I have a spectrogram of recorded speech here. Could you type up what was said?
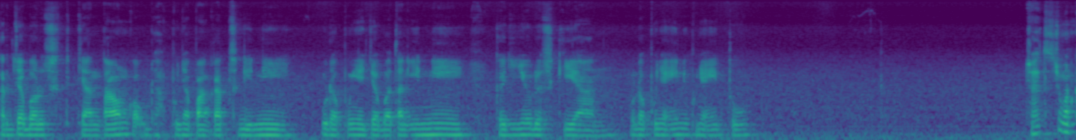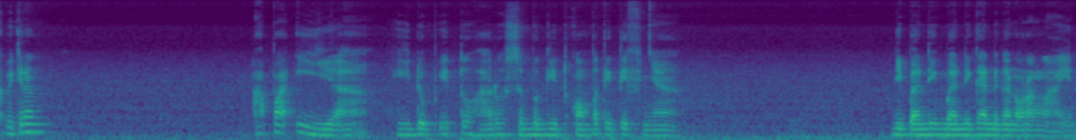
kerja baru sekian tahun kok udah punya pangkat segini udah punya jabatan ini gajinya udah sekian udah punya ini punya itu saya tuh cuma kepikiran apa iya hidup itu harus sebegitu kompetitifnya dibanding-bandingkan dengan orang lain?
